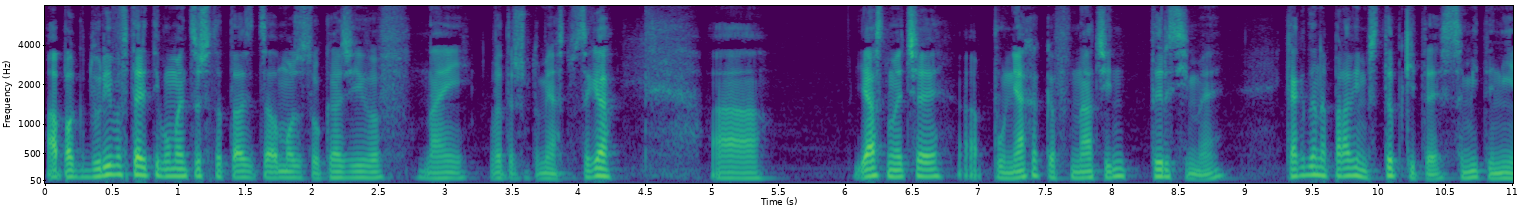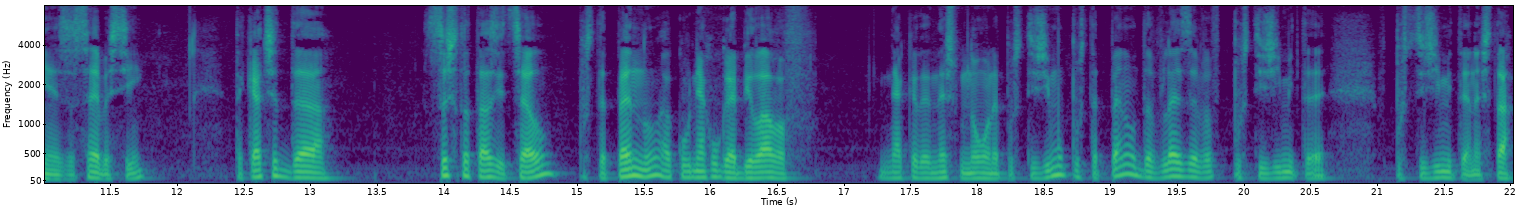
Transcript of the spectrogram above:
А пък дори в трети момент същата тази цел може да се окаже и в най-вътрешното място. Сега, а, ясно е, че а, по някакъв начин търсиме как да направим стъпките самите ние за себе си, така че да същата тази цел постепенно, ако някога е била в някъде нещо много непостижимо, постепенно да влезе в постижимите, постижимите неща.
